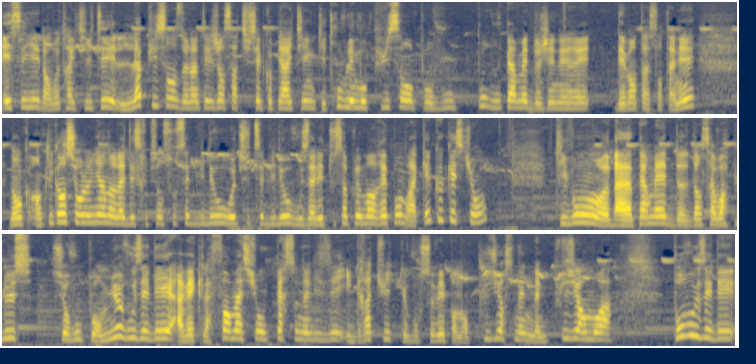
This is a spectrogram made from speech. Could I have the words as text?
essayer dans votre activité la puissance de l'intelligence artificielle copywriting qui trouve les mots puissants pour vous, pour vous permettre de générer des ventes instantanées. Donc en cliquant sur le lien dans la description sous cette vidéo ou au-dessus de cette vidéo, vous allez tout simplement répondre à quelques questions qui vont euh, bah, permettre d'en savoir plus sur vous pour mieux vous aider avec la formation personnalisée et gratuite que vous recevez pendant plusieurs semaines, même plusieurs mois, pour vous aider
